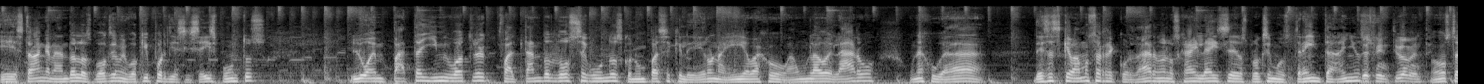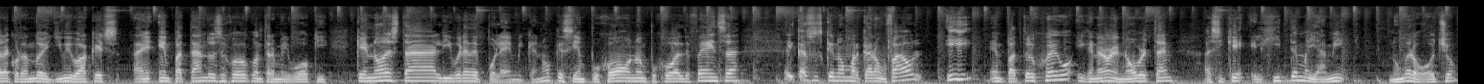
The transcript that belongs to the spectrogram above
Eh, estaban ganando los Bucks de Milwaukee por 16 puntos. Lo empata Jimmy Butler faltando dos segundos con un pase que le dieron ahí abajo a un lado del aro. Una jugada de esas que vamos a recordar, ¿no? Los highlights de los próximos 30 años. Definitivamente. Vamos a estar acordando de Jimmy Buckets empatando ese juego contra Milwaukee, que no está libre de polémica, ¿no? Que si empujó o no empujó al defensa. El caso es que no marcaron foul y empató el juego y ganaron en overtime. Así que el hit de Miami, número 8,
